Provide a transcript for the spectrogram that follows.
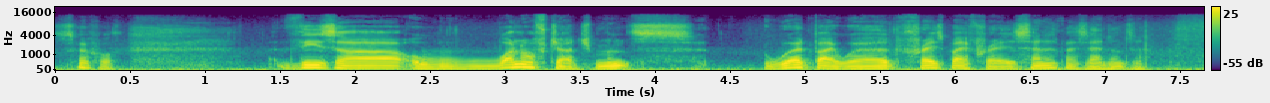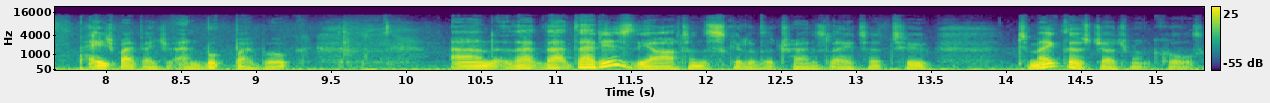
so forth. These are one off judgments, word by word, phrase by phrase, sentence by sentence, page by page, and book by book. And that, that, that is the art and skill of the translator to, to make those judgment calls.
